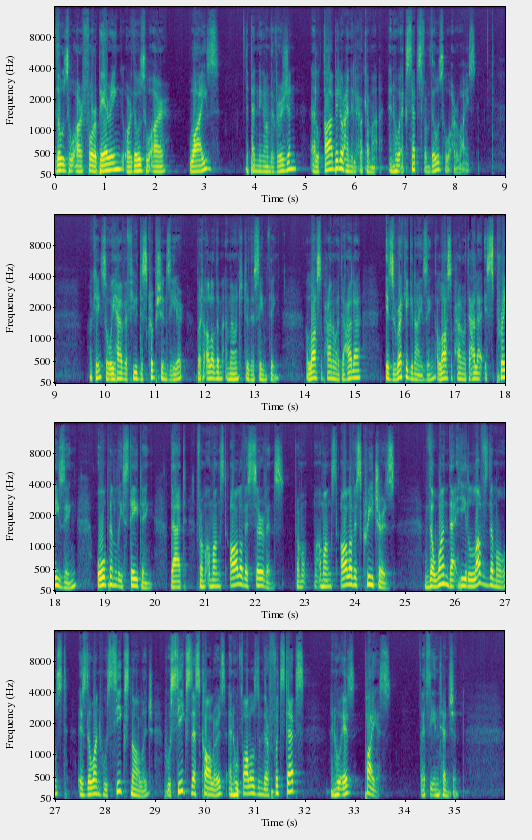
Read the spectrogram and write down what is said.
those who are forbearing or those who are wise depending on the version القابل عن الحكماء and who accepts from those who are wise okay so we have a few descriptions here but all of them amount to the same thing Allah subhanahu wa ta'ala is recognizing Allah subhanahu wa ta'ala is praising openly stating that from amongst all of his servants, from amongst all of his creatures, the one that he loves the most is the one who seeks knowledge, who seeks the scholars, and who follows in their footsteps, and who is pious. That's the intention.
